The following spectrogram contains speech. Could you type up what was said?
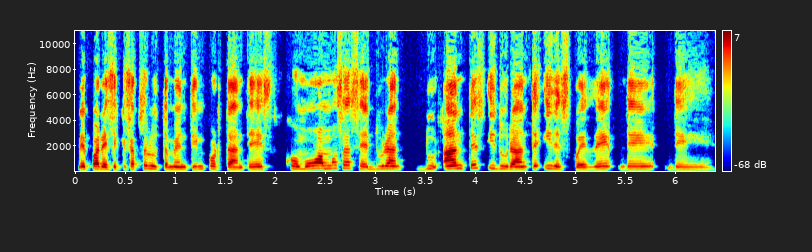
me parece que es absolutamente importante, es cómo vamos a hacer durante, antes y durante y después de, de, de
